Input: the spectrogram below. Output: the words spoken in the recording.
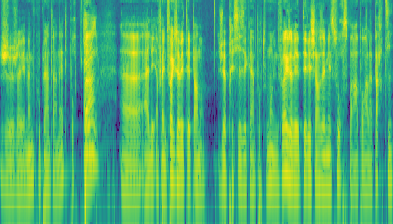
j'avais même coupé internet pour Ah pas oui. euh, aller enfin une fois que j'avais été pardon je vais préciser quand même pour tout le monde une fois que j'avais téléchargé mes sources par rapport à la partie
